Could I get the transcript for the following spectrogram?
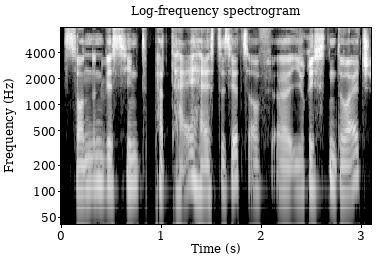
sondern wir sind Partei, heißt das jetzt auf äh, Juristendeutsch.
